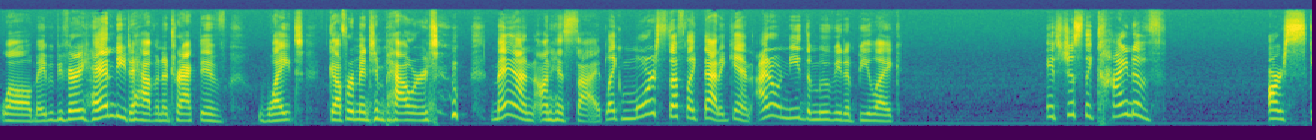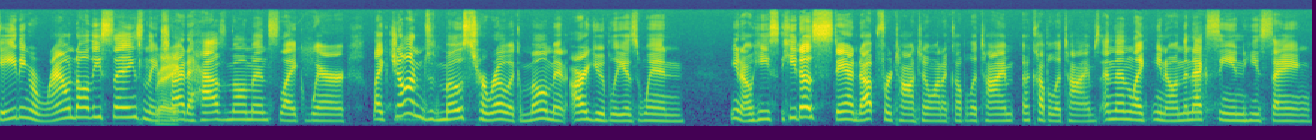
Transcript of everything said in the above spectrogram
well maybe it'd be very handy to have an attractive white government empowered man on his side. Like more stuff like that. Again i don't need the movie to be like it's just the kind of are skating around all these things and they Right. try to have moments like where like John's most heroic moment arguably is when you know he's he does stand up for Tonto on a couple of time a couple of times and then like you know in the next scene he's saying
